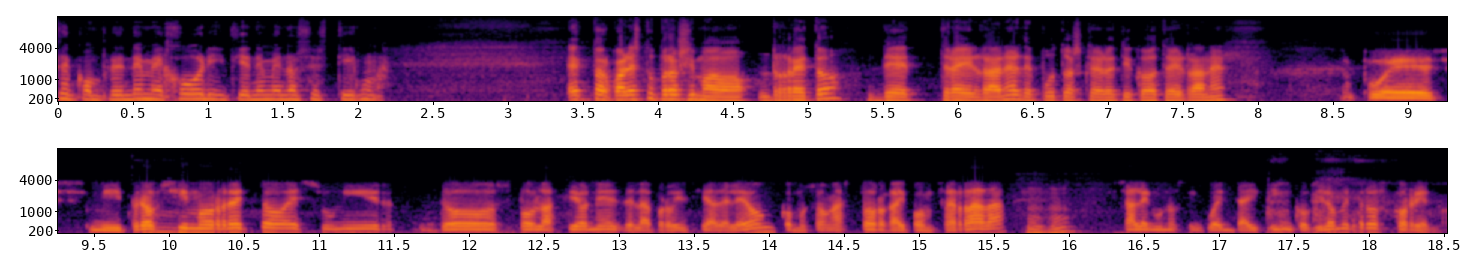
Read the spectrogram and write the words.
se comprende mejor y tiene menos estigma. Héctor, ¿cuál es tu próximo reto de trail runner, de puto esclerótico trail runner? Pues mi próximo reto es unir dos poblaciones de la provincia de León, como son Astorga y Ponferrada. Salen unos 55 kilómetros corriendo.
